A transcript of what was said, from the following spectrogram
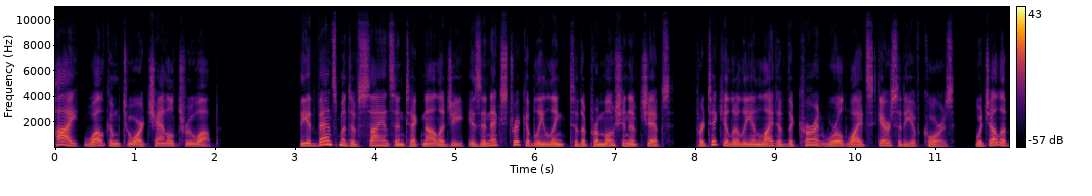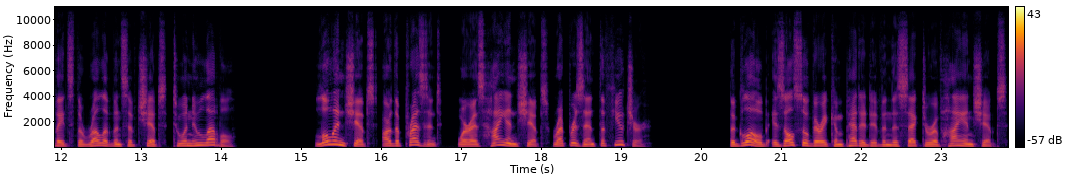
Hi, welcome to our channel True Up. The advancement of science and technology is inextricably linked to the promotion of chips, particularly in light of the current worldwide scarcity of cores, which elevates the relevance of chips to a new level. Low end chips are the present, whereas high end chips represent the future. The globe is also very competitive in the sector of high end chips,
